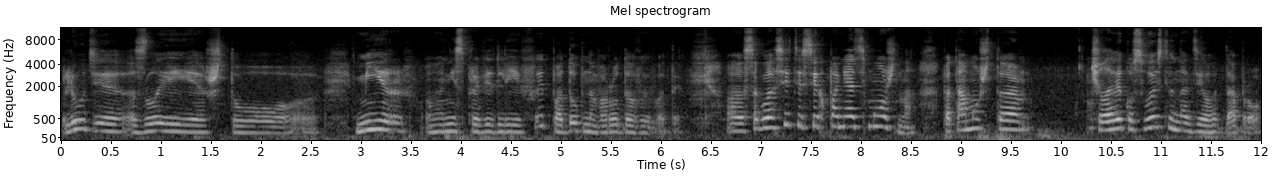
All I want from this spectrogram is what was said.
люди злые, что мир э, несправедлив и подобного рода выводы. Э, согласитесь, их понять можно, потому что Человеку свойственно делать добро.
